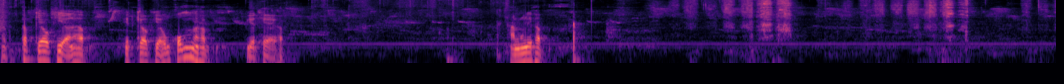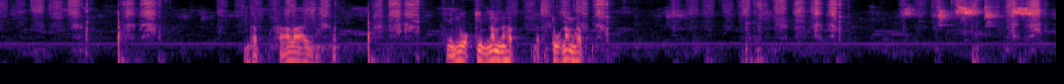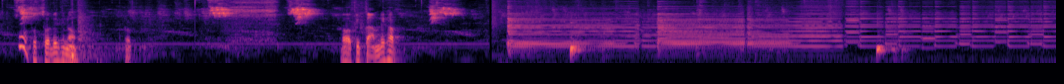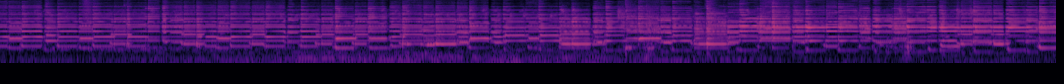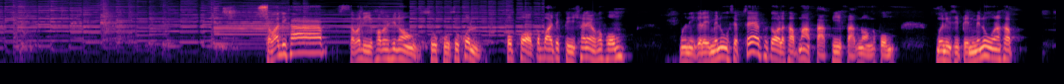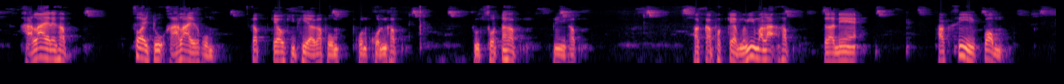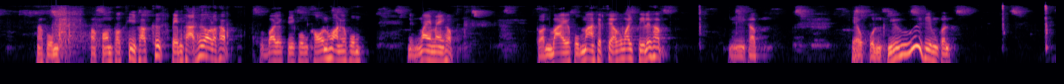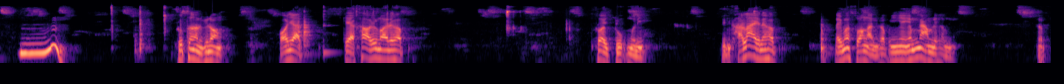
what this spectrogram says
ครับกับแก้วเขียนะครับเห็ดแก้วเขียคมๆนะครับ เปียดแท้ครับหั่นลงเลยครับนะครับขาลายครับเห็นลวกกิ้มน้ำนะครับแล้วจุน้ำครับ สดๆเลยพี่น้องครับรอติดตามเลยครับ สวัสดีครับ สวัสดีพ่อแม่พี่น้องสู่ขู่ทุกคนพบพ่อกับบอยจักรีชาแนลครับผมมือนี้ก็ได้เมนูแซ่บๆคือเก่าแล้วครับ มาฝากพี่ฝากน้องครับผมมือนี้สิเป็นเมนูนะครับ ขาไลายนะครับซอยจุขาไลายครับผม กับแก้วขี้เพียครับผมขนๆครับ สูตรสดนะครับ นี่ครับผักกับผักแก้มก็มีมะละครับสระแหน่ผักซี่ป้อมนะครับผมผักหอมผักที่ผักคึกเต็มถาดเท่าแล้วครับสูตรบายจากตีผมเขาหอนครับผม หนึ่งไม้ไหมครับ ตอนบ่ายกับผมมาเสียวๆก็ใบายตีเลยครับ นี่ครับแก้วขนยื้อทีมก่อนสุดเท่านั้นพี่น้อง ขออนุญาตแก่ข้าวเล็กน้อยเลยครับซอยจุมือนี่เป็นขาไล่นะครับได้มาสองอันครับยังไงงามๆเลยครับนี่ครับ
